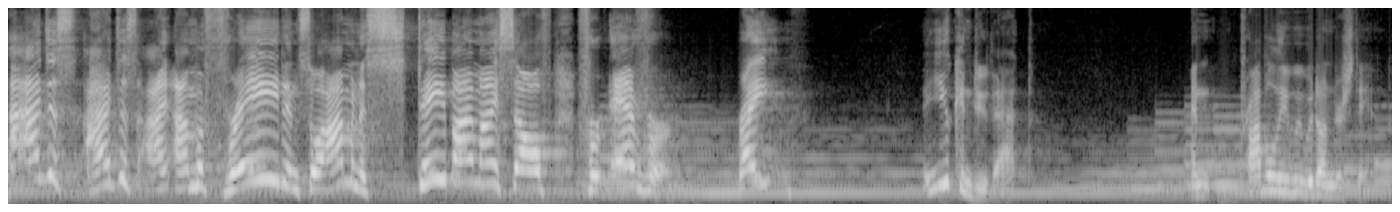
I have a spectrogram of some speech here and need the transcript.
I just, I just, I, I'm afraid, and so I'm gonna stay by myself forever, right? And you can do that. And probably we would understand.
